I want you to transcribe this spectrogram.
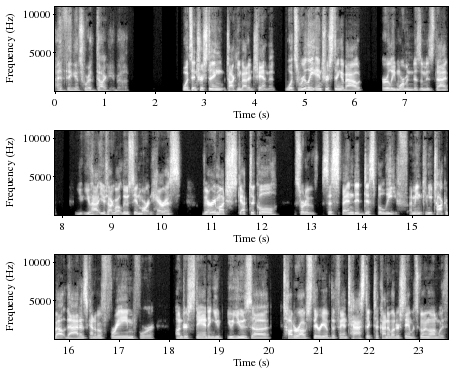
I think it's worth talking about. What's interesting talking about enchantment, what's really interesting about early Mormonism is that you you, ha- you talk about Lucy and Martin Harris, very much skeptical sort of suspended disbelief. I mean, can you talk about that as kind of a frame for understanding? You you use uh, Todorov's theory of the fantastic to kind of understand what's going on with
